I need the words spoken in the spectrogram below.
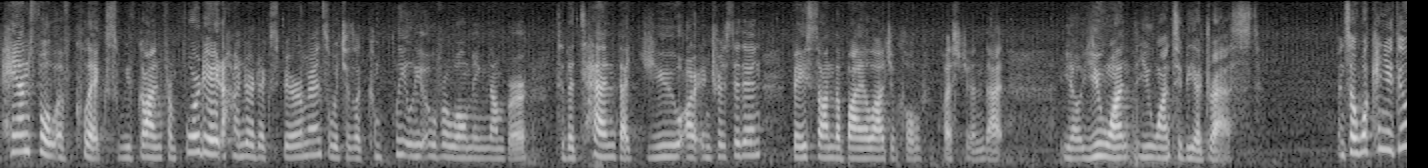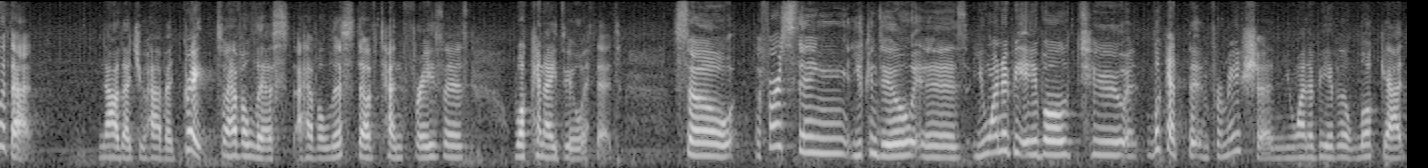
handful of clicks, we've gone from 4,800 experiments, which is a completely overwhelming number, to the 10 that you are interested in based on the biological question that you, know, you, want, you want to be addressed. And so what can you do with that now that you have it? Great, so I have a list. I have a list of 10 phrases. What can I do with it? So the first thing you can do is you want to be able to uh, look at the information. You want to be able to look at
